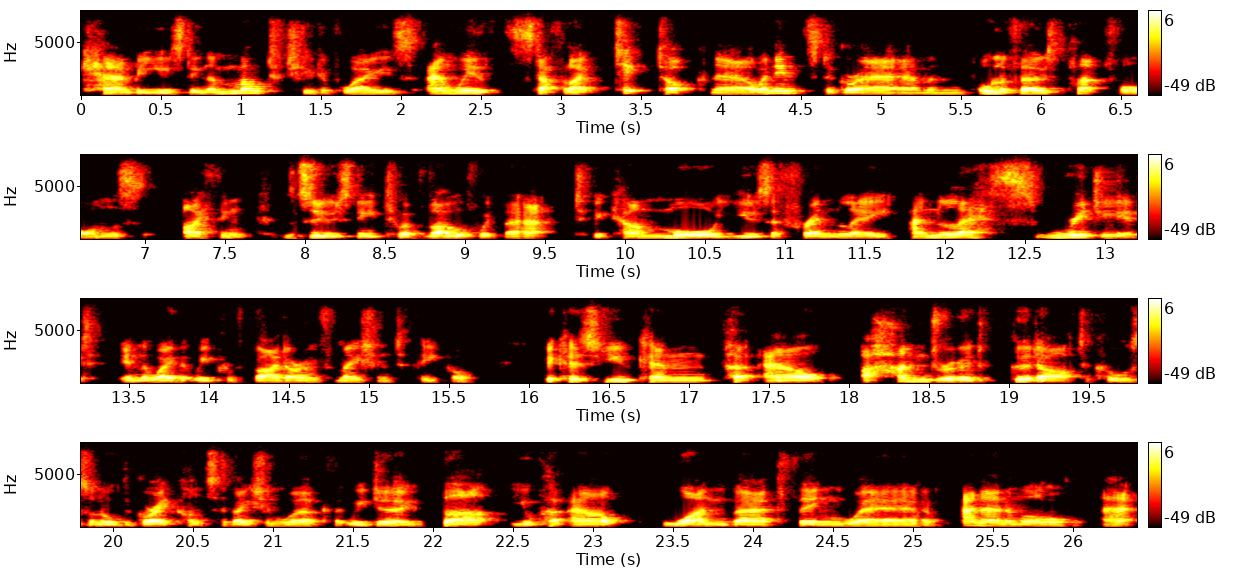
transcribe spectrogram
can be used in a multitude of ways. And with stuff like TikTok now and Instagram and all of those platforms, I think zoos need to evolve with that to become more user friendly and less rigid in the way that we provide our information to people. Because you can put out a hundred good articles on all the great conservation work that we do, but you'll put out one bad thing where an animal at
